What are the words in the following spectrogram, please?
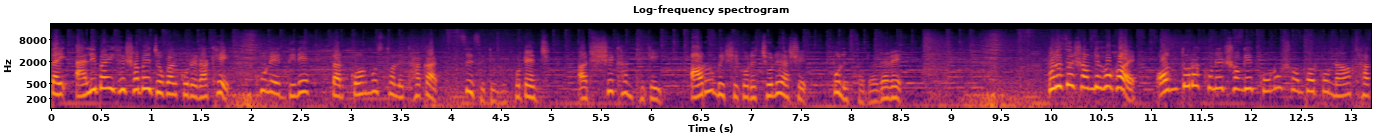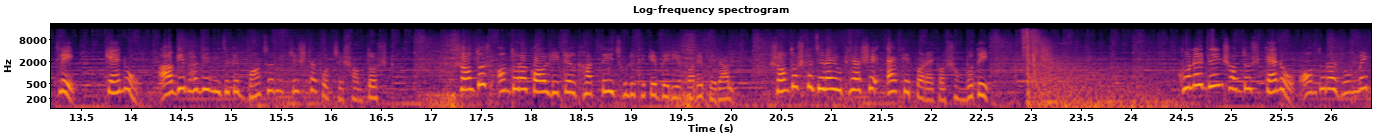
তাই অ্যালিবাই হিসাবে জোগাড় করে রাখে খুনের দিনে তার কর্মস্থলে থাকার সিসিটিভি ফুটেজ। আর সেখান থেকেই আরও বেশি করে চলে আসে পুলিশ রাডারে পুলিশের সন্দেহ হয়, অন্তরা খুনের সঙ্গে কোনো সম্পর্ক না থাকলে কেন আগে ভাগে নিজেকে বাঁচানোর চেষ্টা করছে সন্তোষ? সন্তোষ অন্তরা কল ডিটেল ঘাঁটতেই ঝুলি থেকে বেরিয়ে পড়ে বেড়াল। সন্তোষকে জেরায় উঠে আসে একের পর এক অসঙ্গতি। খুনের দিন সন্তোষ কেন অন্তরা রুমমেট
